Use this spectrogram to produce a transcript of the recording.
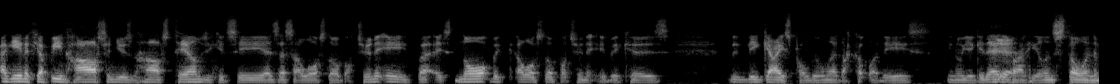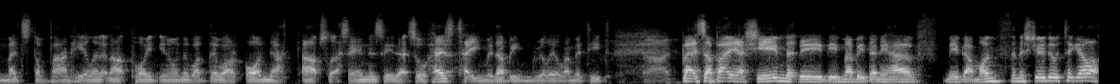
again, if you're being harsh and using harsh terms, you could say, is this a lost opportunity? But it's not be- a lost opportunity because the, the guys probably only had a couple of days. You know, you get Eddie Yeah. Van Halen still in the midst of Van Halen at that point, you know, and they were, they were on the absolute ascendancy. That So his time would have been really limited. But it's a bit of a shame that they, they maybe didn't have maybe a month in the studio together,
